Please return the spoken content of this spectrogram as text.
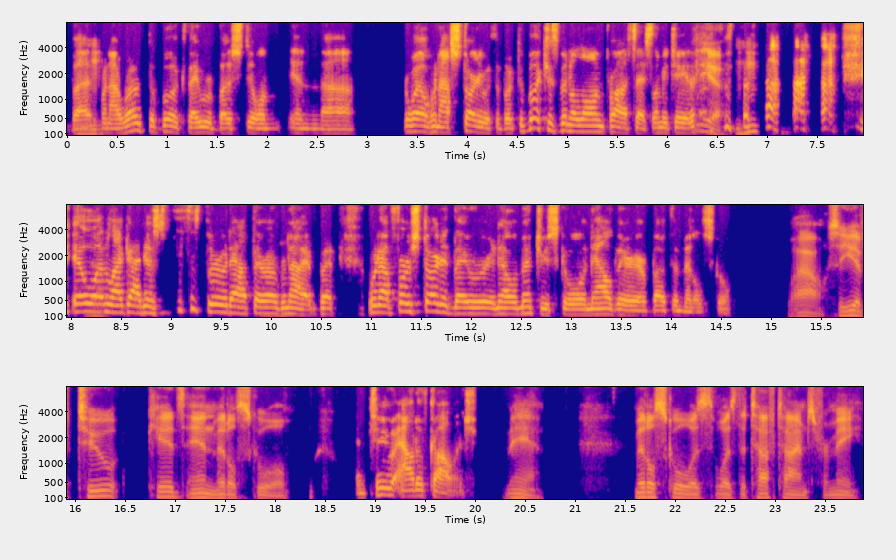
but mm-hmm. when I wrote the book, they were both still in. in uh, well, when I started with the book, the book has been a long process. Let me tell you that. Yeah. Mm-hmm. it wasn't like I just threw it out there overnight. But when I first started, they were in elementary school, and now they're both in middle school. Wow. So you have two kids in middle school and two out of college. Man, middle school was was the tough times for me.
